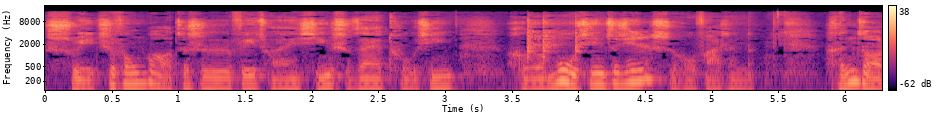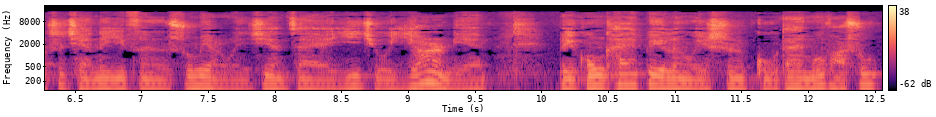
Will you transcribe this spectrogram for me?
水之风暴，这是飞船行驶在土星和木星之间时候发生的。很早之前的一份苏美尔文献，在一九一二年被公开，被认为是古代魔法书，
